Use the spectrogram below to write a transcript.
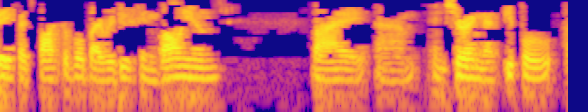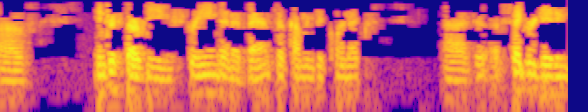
safe as possible by reducing volumes, by um, ensuring that people of interest are being screened in advance of coming to clinics, uh, segregating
